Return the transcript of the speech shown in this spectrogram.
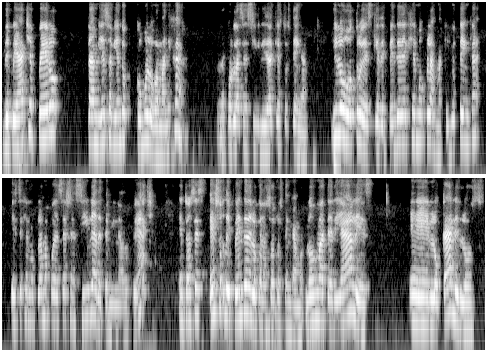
de pH, pero también sabiendo cómo lo va a manejar, por la sensibilidad que estos tengan. Y lo otro es que depende del germoplasma que yo tenga, este germoplasma puede ser sensible a determinado pH. Entonces, eso depende de lo que nosotros tengamos. Los materiales eh, locales, los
